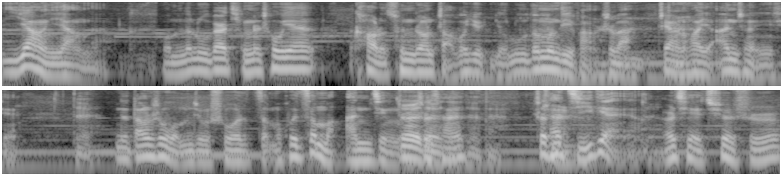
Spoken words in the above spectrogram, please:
一样一样的。我们的路边停着抽烟，靠着村庄找个有有路灯的地方是吧？这样的话也安全一些。对那当时我们就说，怎么会这么安静呢？对对这才对对对这才几点呀？而且确实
